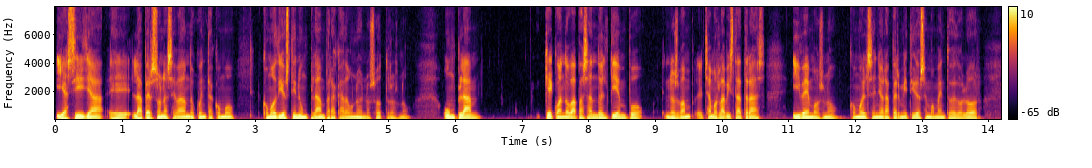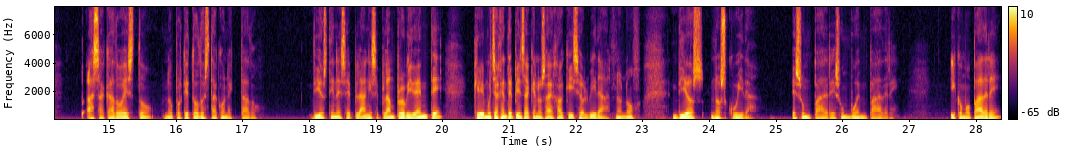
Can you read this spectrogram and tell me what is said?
Y así ya eh, la persona se va dando cuenta cómo, cómo, Dios tiene un plan para cada uno de nosotros, ¿no? Un plan que cuando va pasando el tiempo nos echamos la vista atrás y vemos, ¿no? Cómo el Señor ha permitido ese momento de dolor, ha sacado esto, ¿no? Porque todo está conectado. Dios tiene ese plan, ese plan providente que mucha gente piensa que nos ha dejado aquí y se olvida. No, no. Dios nos cuida. Es un padre, es un buen padre. Y como padre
